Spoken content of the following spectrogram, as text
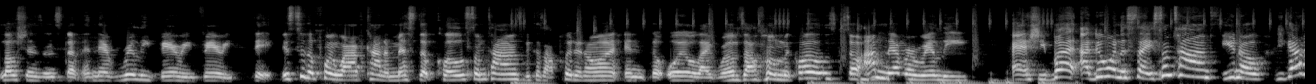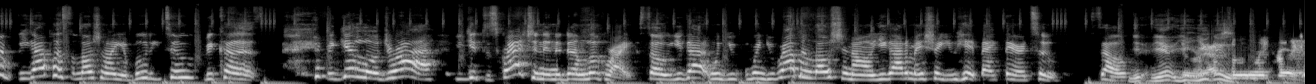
lotions and stuff, and they're really very, very thick. It's to the point where I've kind of messed up clothes sometimes because I put it on and the oil like rubs off on the clothes. So I'm never really ashy. But I do want to say sometimes, you know, you gotta you gotta put some lotion on your booty too because if it get a little dry, you get to scratching and it doesn't look right. So you got when you when you rubbing lotion on, you got to make sure you hit back there too. So Y- Yeah, you, You're do. absolutely correct,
